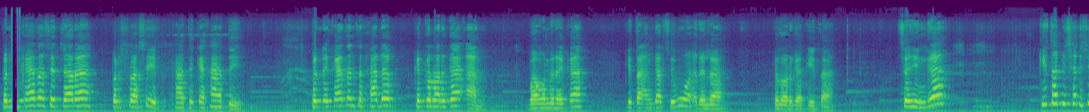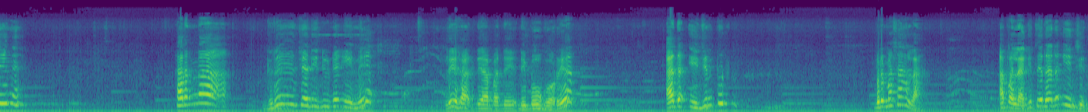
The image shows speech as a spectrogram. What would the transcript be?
Pendekatan secara persuasif, hati ke hati. Pendekatan terhadap kekeluargaan bahwa mereka kita anggap semua adalah keluarga kita. Sehingga kita bisa di sini. Karena gereja di dunia ini lihat di apa di, di Bogor ya ada izin pun bermasalah. Apalagi tidak ada izin.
